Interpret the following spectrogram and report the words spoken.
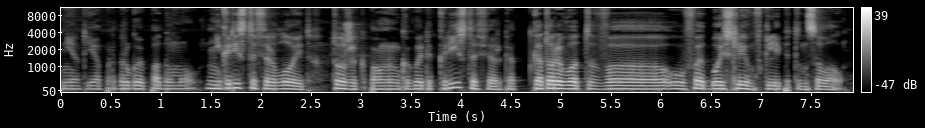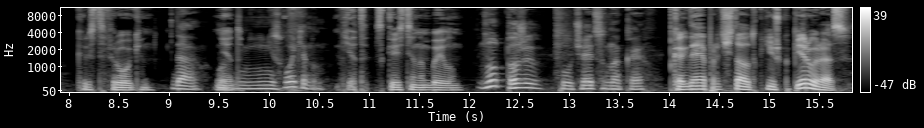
Нет, я про другой подумал. Не Кристофер Ллойд, тоже, по-моему, какой-то Кристофер, ко- который вот в, у Fatboy Slim в клипе танцевал. Кристофер Уокен. Да, вот Нет. не, не с Уокеном. Нет, с Кристианом Бейлом. Ну, тоже получается на К. Когда я прочитал эту книжку первый раз,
